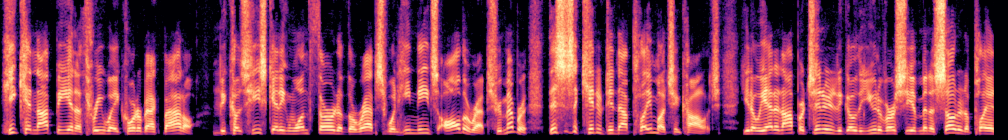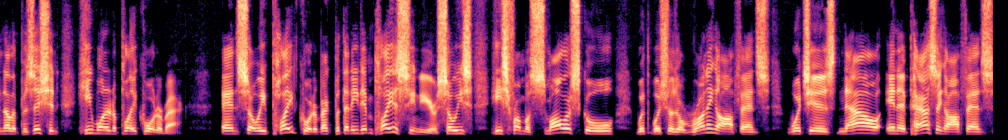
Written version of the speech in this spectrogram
He cannot be in a three-way quarterback battle hmm. because he's getting one third of the reps when he needs all the reps. Remember, this is a kid who did not play much in college. You know, he had an opportunity to go to the University of Minnesota to play another position. He wanted to play quarterback and so he played quarterback, but then he didn't play his senior year. So he's he's from a smaller school with which is a running offense, which is now in a passing offense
